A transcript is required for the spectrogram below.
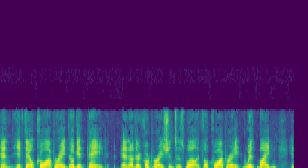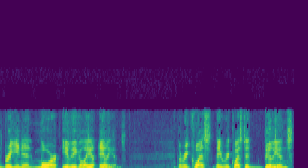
And if they'll cooperate, they'll get paid, and other corporations as well, if they'll cooperate with Biden in bringing in more illegal aliens. The request, they requested billions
